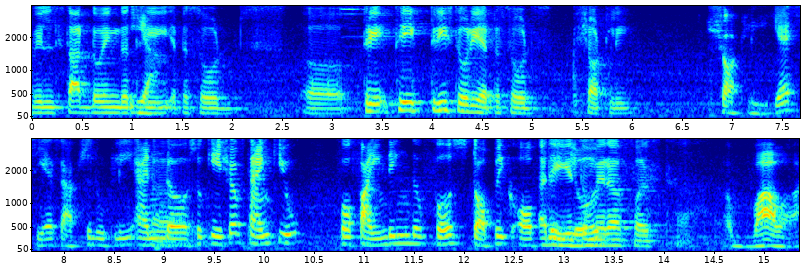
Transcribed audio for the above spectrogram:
We'll start doing the three Yeah. episodes, uh, three, three, three story episodes shortly. shortly. Yes, yes, absolutely. And Uh, uh, so, Keshav, thank you for finding the first topic of अरे the ये year. तो मेरा first था. Uh, wow, wow.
